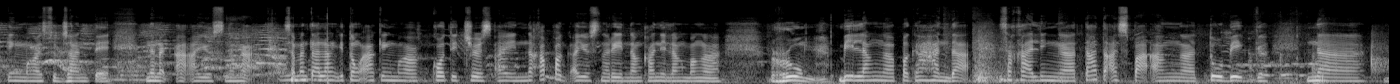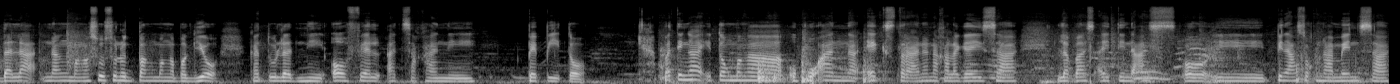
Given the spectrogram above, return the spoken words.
aking mga estudyante na nag-aayos na nga. Samantalang itong aking mga co-teachers ay nakapag-ayos na rin ng kanilang mga room bilang ah, paghahanda sakaling ah, tataas pa ang ah, tubig na dala ng mga susunod pang mga bagyo katulad ni Ophel at saka ni Pepito. Pati nga itong mga upuan na extra na nakalagay sa labas ay tinaas o pinasok namin sa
